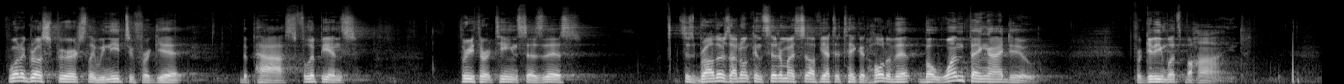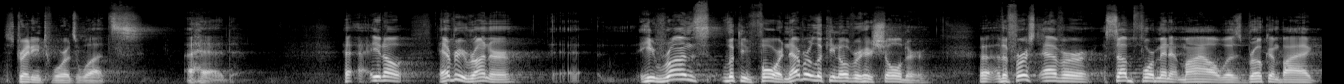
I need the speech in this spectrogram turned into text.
If we want to grow spiritually, we need to forget the past. Philippians 3:13 says this. It says, "Brothers, I don't consider myself yet to take hold of it, but one thing I do, forgetting what's behind, straining towards what's ahead." You know, every runner, he runs looking forward, never looking over his shoulder. Uh, the first ever sub four minute mile was broken by a,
